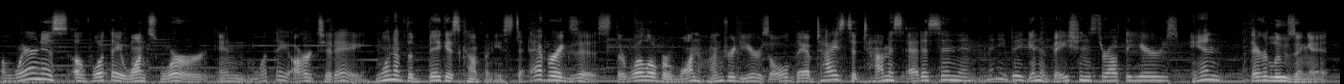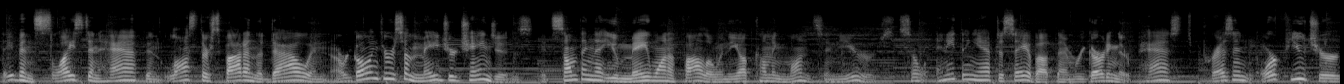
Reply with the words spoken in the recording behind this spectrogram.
Awareness of what they once were and what they are today. One of the biggest companies to ever exist. They're well over 100 years years old. They have ties to Thomas Edison and many big innovations throughout the years, and they're losing it. They've been sliced in half and lost their spot on the Dow and are going through some major changes. It's something that you may want to follow in the upcoming months and years. So anything you have to say about them regarding their past, present, or future,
